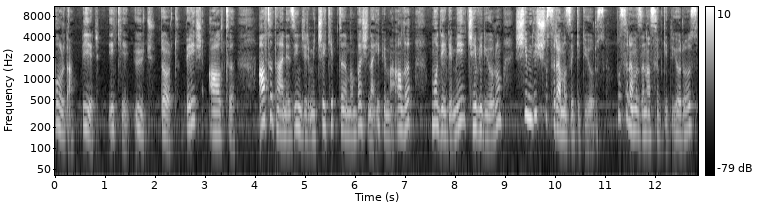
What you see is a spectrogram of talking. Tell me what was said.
Burada 1, 2, 3, 4, 5, 6. 6 tane zincirimi çekip tığımın başına ipimi alıp modelimi çeviriyorum. Şimdi şu sıramızı gidiyoruz. Bu sıramızı nasıl gidiyoruz?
